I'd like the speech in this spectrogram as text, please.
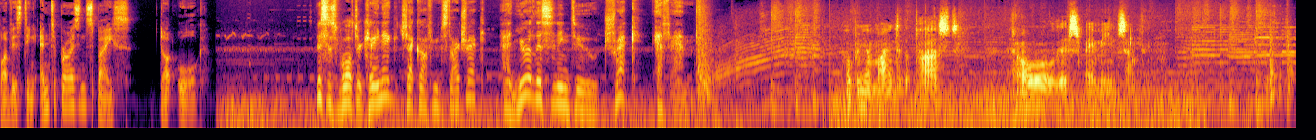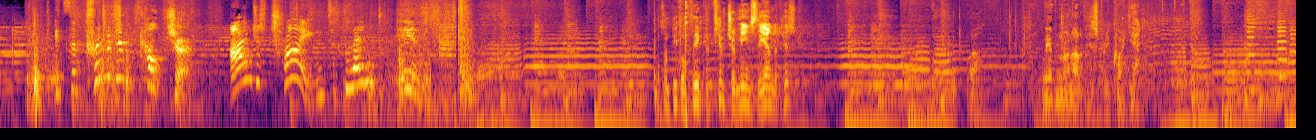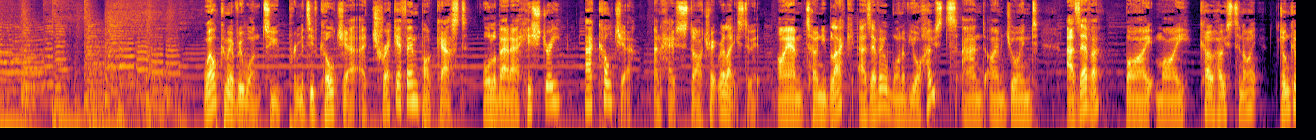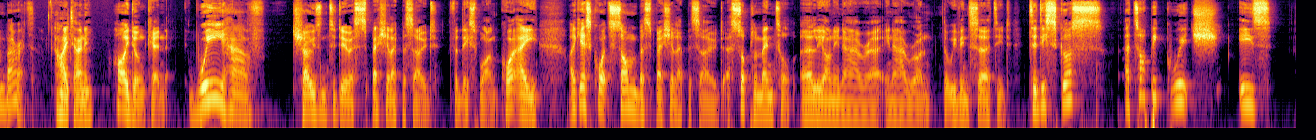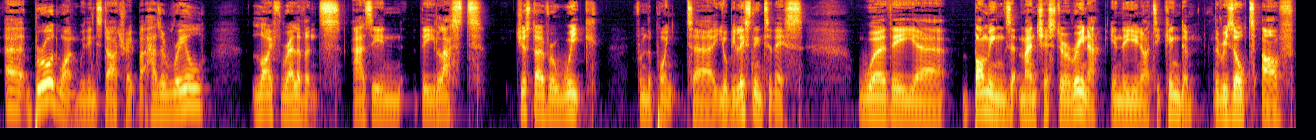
by visiting enterpriseinspace.org. This is Walter Koenig, Chekov from Star Trek, and you're listening to Trek FM. Open your mind to the past. All this may mean something. It's a primitive culture. I'm just trying to blend in. Some people think the future means the end of history. Well, we haven't run out of history quite yet. Welcome everyone to Primitive Culture, a Trek FM podcast all about our history, our culture, and how Star Trek relates to it. I am Tony Black, as ever, one of your hosts, and I'm joined, as ever, by my co-host tonight, Duncan Barrett. Hi, Tony. Hi, Duncan. We have chosen to do a special episode for this one. Quite a, I guess, quite somber special episode, a supplemental early on in our uh, in our run that we've inserted to discuss a topic which is a broad one within Star Trek, but has a real life relevance, as in the last just over a week from the point uh, you'll be listening to this, were the uh, bombings at Manchester Arena in the United Kingdom, the result of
